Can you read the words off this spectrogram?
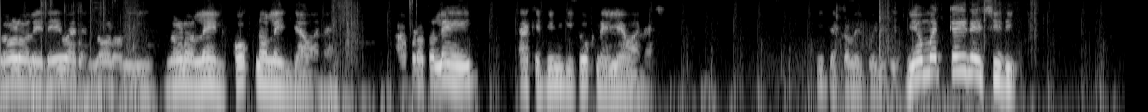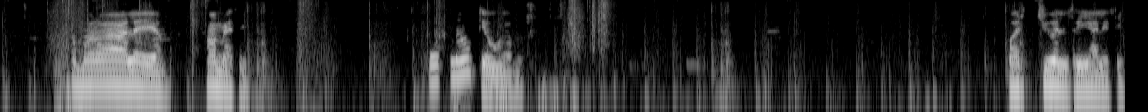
લોડો લઈને એવા લોડો લોડો લઈને કોકનો લઈને જવાના આપણો તો લઈ આખી જિંદગી કોકને લેવાના છે. એ તો ખબર પડી ગઈ. એમ જ કહી દે સીધી. તમારો આ લે એમ સામેથી. કોકને શું કેવું એમ? વર્ચ્યુઅલ રિયાલિટી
